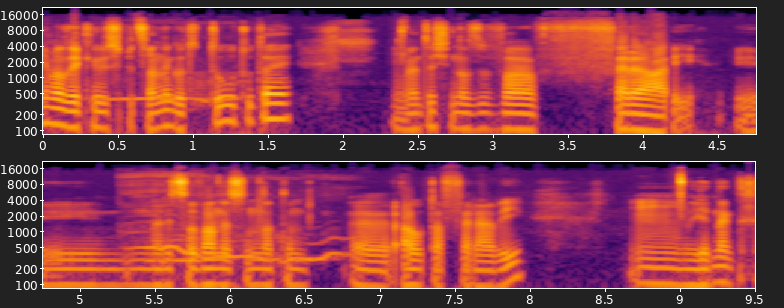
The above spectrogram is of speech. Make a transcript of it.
Nie ma jakiegoś specjalnego tytułu tutaj. To się nazywa Ferrari. I narysowane są na tym e, auta Ferrari. Mm, Jednak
